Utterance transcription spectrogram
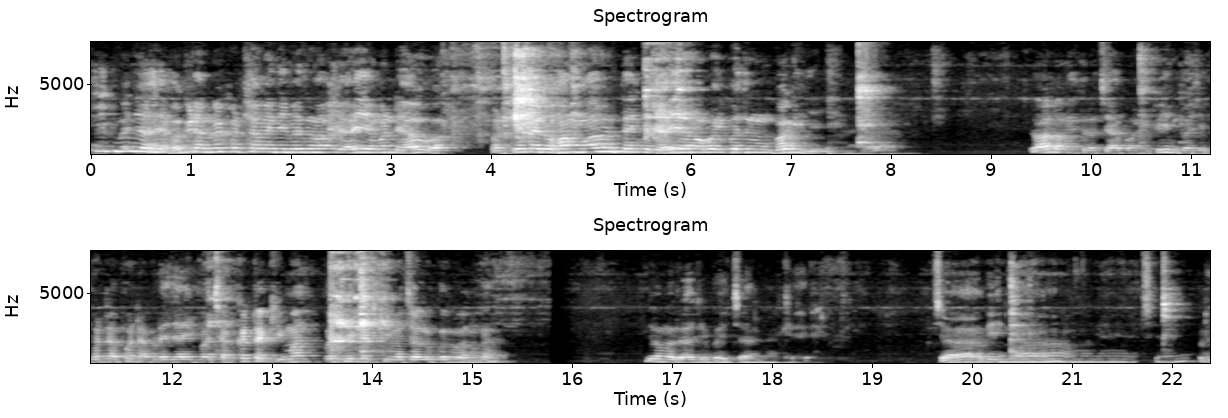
એ જ મજા છે. વગડામાં રખડતા હોય એ બધું આપણે હૈયા મંડે આવવા. પણ કેમેરો સામો આવે ને ત્યાં પછી હૈયામાં હોય એ બધું ભાગી જાય તો હાલો મિત્રો ચા પાણી પીને પછી ફટાફટ આપણે જાય પાછા કટકીમાં પછી કટકીમાં ચાલુ કરવાનું હે? જો અમારે રાજુભાઈ ચા નાખે. ચા વિના મને છે આપણે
